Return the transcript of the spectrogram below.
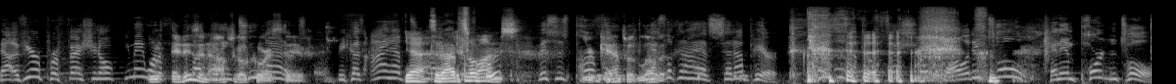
Now, if you're a professional, you may want to think It is about an getting obstacle two course, ladders, Dave. Because I have Yeah, It's an ladders. optional It's fun. course? This is Your cats would love it. Look what I have set up here. This is a professional quality tool, an important tool.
